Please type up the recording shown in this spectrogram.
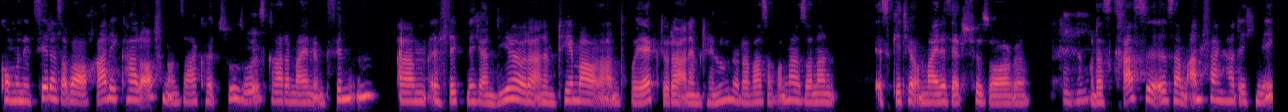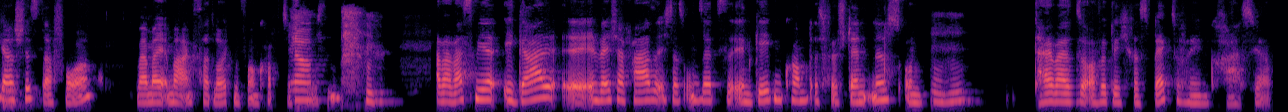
kommuniziere das aber auch radikal offen und sage, hör zu, so ist gerade mein Empfinden. Ähm, es liegt nicht an dir oder an einem Thema oder an einem Projekt oder an einem Termin oder was auch immer, sondern es geht hier um meine Selbstfürsorge. Mhm. Und das Krasse ist, am Anfang hatte ich mega Schiss davor, weil man ja immer Angst hat, Leuten vor den Kopf zu stoßen. Ja. Aber was mir, egal äh, in welcher Phase ich das umsetze, entgegenkommt, ist Verständnis und mhm. teilweise auch wirklich Respekt. So von krass, ja,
